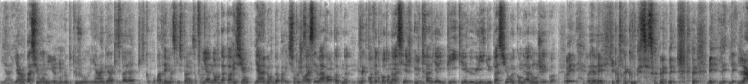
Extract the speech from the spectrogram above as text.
il y a, il y a un patient au milieu, mm -hmm. on oublie toujours, mais il y a un gars qui se balade et qui comprend pas très bien ce qui se passe. Enfin, il y a un ordre d'apparition. Il y a un ordre d'apparition. Toujours assez marrant quand, notre, en fait, quand on a un siège ultra VIP qui est le lit du patient et qu'on est allongé, quoi. Oui, oui, oui. Et puis quand on raconte que c'est soi-même. mais les, les, là,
